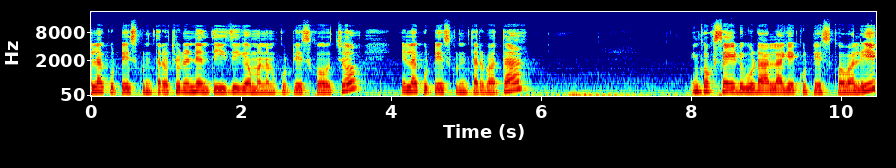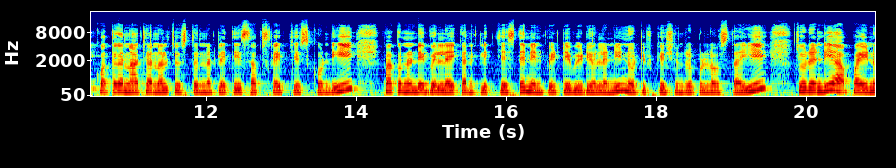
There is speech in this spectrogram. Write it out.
ఇలా కుట్టేసుకున్న తర్వాత చూడండి ఎంత ఈజీగా మనం కుట్టేసుకోవచ్చో. ఇలా కుట్టేసుకున్న తర్వాత ఇంకొక సైడ్ కూడా అలాగే కుట్టేసుకోవాలి. కొత్తగా నా ఛానల్ చూస్తున్నట్లయితే సబ్స్క్రైబ్ చేసుకోండి. పక్కనుండే బెల్ ఐకాన్ క్లిక్ చేస్తే నేను పెట్టే వీడియోలన్నీ నోటిఫికేషన్ రూపంలో వస్తాయి. చూడండి ఆ పైన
